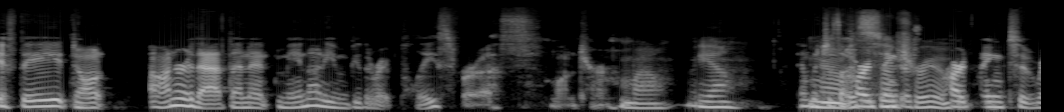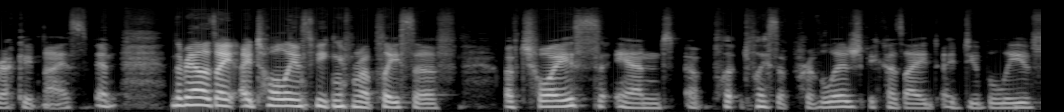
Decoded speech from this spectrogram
if they don't honor that then it may not even be the right place for us long term wow yeah and which no, is a hard thing, so hard thing to recognize. And the reality is, I, I totally am speaking from a place of of choice and a pl- place of privilege because I, I do believe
